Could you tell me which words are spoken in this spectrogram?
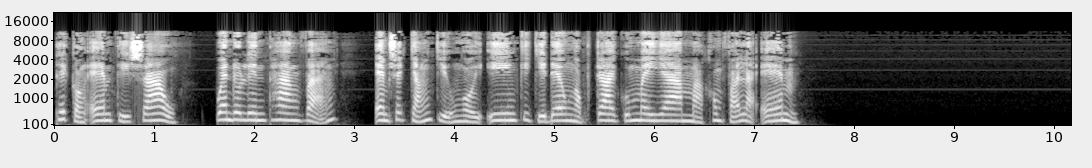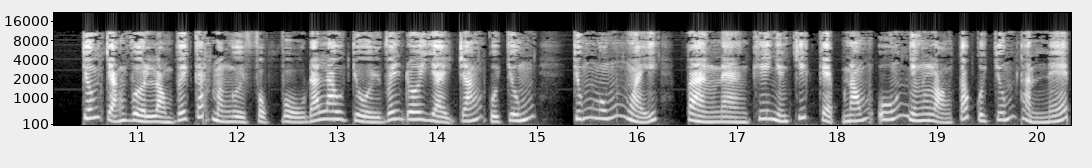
Thế còn em thì sao? Gwendolyn than vãn. Em sẽ chẳng chịu ngồi yên khi chị đeo ngọc trai của Maya mà không phải là em. Chúng chẳng vừa lòng với cách mà người phục vụ đã lau chùi với đôi giày trắng của chúng, Chúng ngúng ngoẩy, phàn nàn khi những chiếc kẹp nóng uống những lọn tóc của chúng thành nếp.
